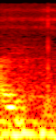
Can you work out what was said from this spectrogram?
life.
